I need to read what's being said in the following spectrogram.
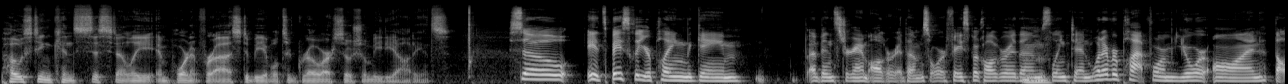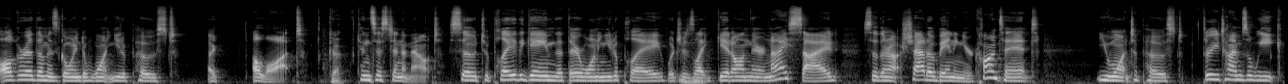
posting consistently important for us to be able to grow our social media audience? So it's basically you're playing the game of Instagram algorithms or Facebook algorithms, LinkedIn, whatever platform you're on, the algorithm is going to want you to post a, a lot. Okay. Consistent amount. So to play the game that they're wanting you to play, which is like get on their nice side so they're not shadow banning your content, you want to post three times a week,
